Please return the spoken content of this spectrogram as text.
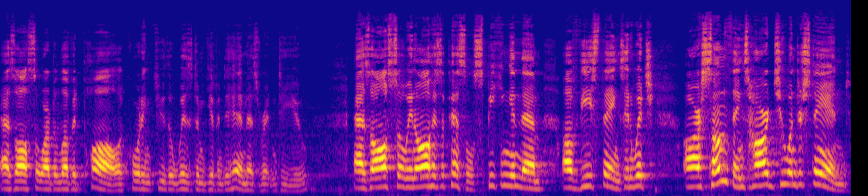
as also our beloved Paul, according to the wisdom given to him, has written to you, as also in all his epistles, speaking in them of these things, in which are some things hard to understand,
